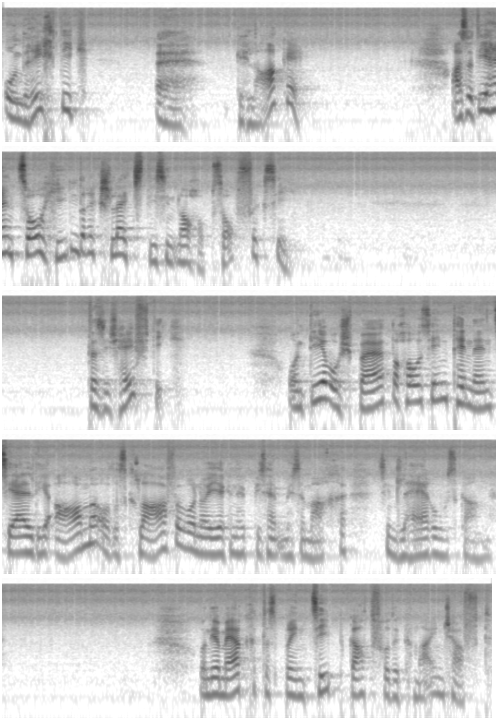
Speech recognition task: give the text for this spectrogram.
und richtig äh, gelagert. Also die haben so hintergeschletzt, die sind nachher besoffen gewesen. Das ist heftig. Und die, die später gekommen sind, tendenziell die Armen oder Sklaven, die noch irgendetwas machen müssen, sind leer ausgegangen. Und ihr merkt, das Prinzip gerade von der Gemeinschaft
